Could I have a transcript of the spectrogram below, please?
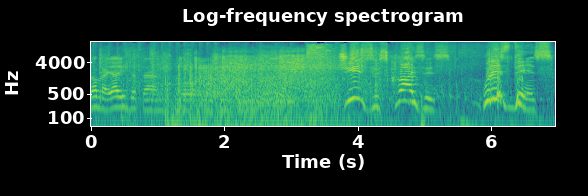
Dobra, ja idę ten, bo. Jesus Christ! What is this?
